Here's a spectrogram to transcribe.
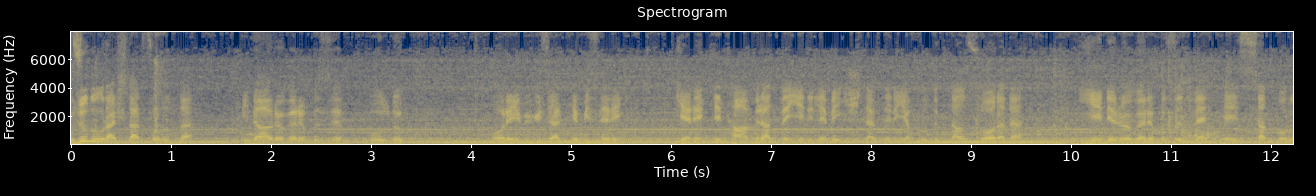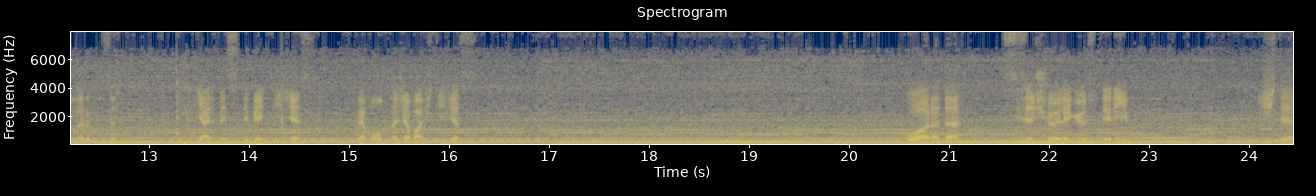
Uzun uğraşlar sonunda bina rögarımızı bulduk. Orayı bir güzel temizledik. Gerekli tamirat ve yenileme işlemleri yapıldıktan sonra da yeni rögarımızın ve tesisat borularımızın gelmesini bekleyeceğiz ve montaja başlayacağız. Bu arada size şöyle göstereyim. İşte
